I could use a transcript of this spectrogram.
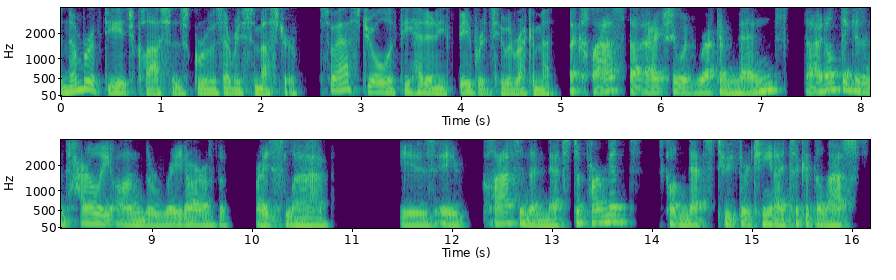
The number of DH classes grew as every semester. So I asked Joel if he had any favorites he would recommend. A class that I actually would recommend that I don't think is entirely on the radar of the Price Lab is a class in the Nets department. It's called Nets 213. I took it the last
